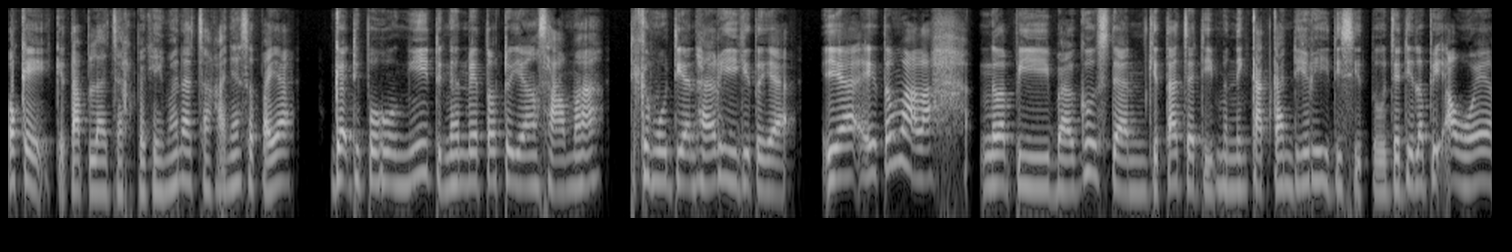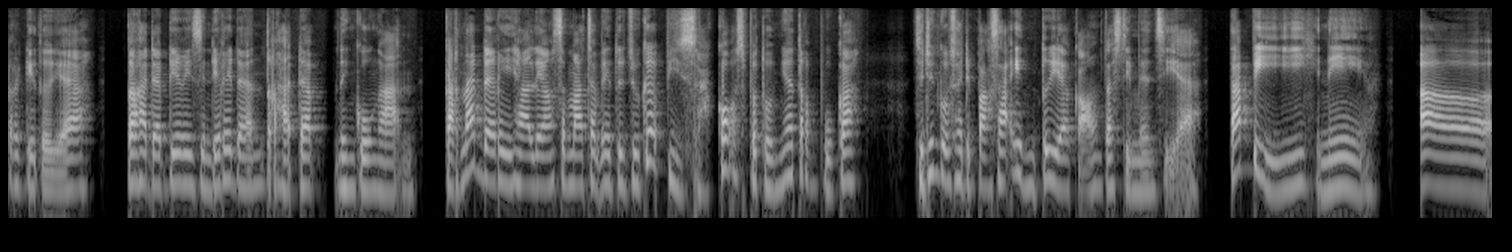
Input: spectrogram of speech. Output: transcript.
Oke kita belajar bagaimana caranya supaya gak dibohongi dengan metode yang sama di kemudian hari gitu ya. Ya itu malah lebih bagus dan kita jadi meningkatkan diri di situ. Jadi lebih aware gitu ya terhadap diri sendiri dan terhadap lingkungan karena dari hal yang semacam itu juga bisa kok sebetulnya terbuka jadi nggak usah dipaksain tuh ya kauntas dimensi ya tapi ini uh,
